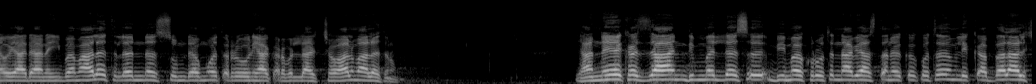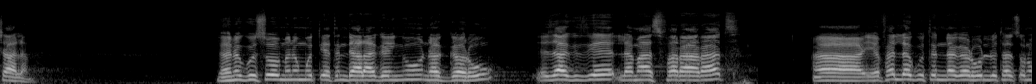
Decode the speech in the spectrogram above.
ነው ያዳነኝ በማለት ለእነሱም ደግሞ ጥሪውን ያቀርብላቸዋል ማለት ነው። ያኔ ከዛ እንዲመለስ ቢመክሩትና ቢያስጠነቅቁትም ሊቀበል አልቻለም። ለንጉሱ ምንም ውጤት እንዳላገኙ ነገሩ። የዛ ጊዜ ለማስፈራራት የፈለጉትን ነገር ሁሉ ተጽዕኖ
